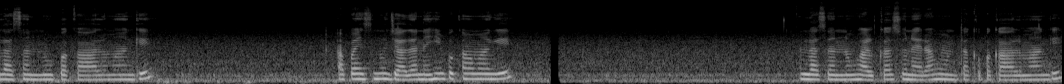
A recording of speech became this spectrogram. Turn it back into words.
ਲਸਣ ਨੂੰ ਪਕਾ ਲਵਾਂਗੇ। ਆਪਾਂ ਇਸ ਨੂੰ ਜ਼ਿਆਦਾ ਨਹੀਂ ਪਕਾਵਾਂਗੇ। ਲਸਣ ਨੂੰ ਹਲਕਾ ਸੁਨਹਿਰਾ ਹੋਣ ਤੱਕ ਪਕਾ ਲਵਾਂਗੇ।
